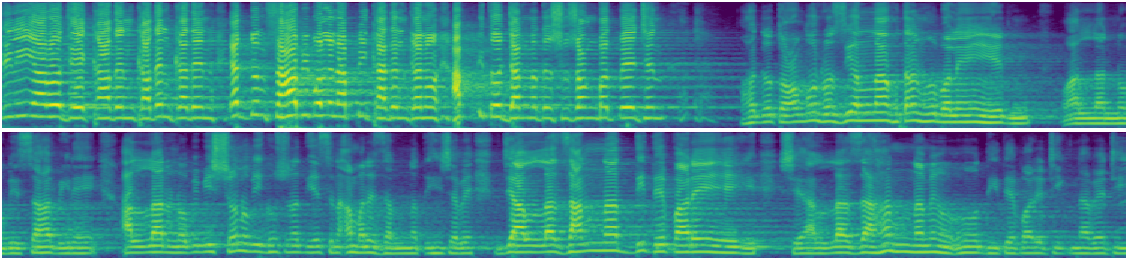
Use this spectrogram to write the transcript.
তিনি আরও যে কাঁদেন কাঁদেন কাঁদেন, একজন সাহাবি বললেন, আপনি কাঁদেন কেন? আপনি তো জান্নাতের সুসংবাদ পেয়েছেন। হজরত অমর রাজি আল্লাহ বলেন, ও আল্লাহর নবী সাহাবিরে, আল্লাহর নবী বিশ্ব নবী ঘোষণা দিয়েছেন আমার জান্নাতি হিসাবে। যে আল্লাহ জান্নাত দিতে পারে, সে আল্লাহ জাহান নামেও দিতে পারে, ঠিক না বেটি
